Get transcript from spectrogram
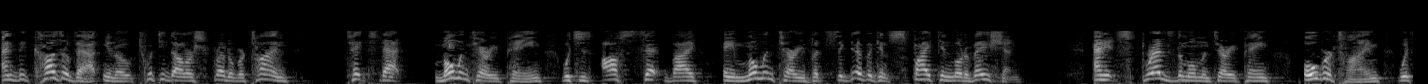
And because of that, you know, $20 spread over time takes that momentary pain, which is offset by a momentary but significant spike in motivation, and it spreads the momentary pain over time, which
